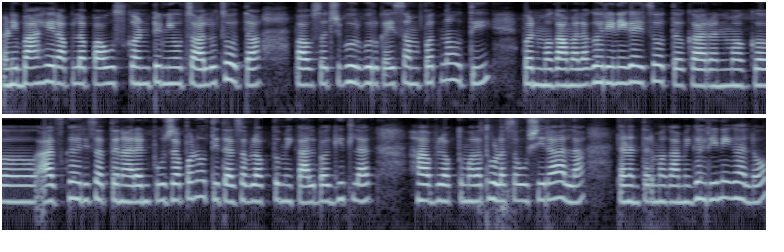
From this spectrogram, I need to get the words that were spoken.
आणि बाहेर आपला पाऊस कंटिन्यू चालूच होता. पावसाची भुरभुर काही संपत नव्हती. पण मग आम्हाला घरी निघायचं होतं. कारण मग आज घरी सत्यनारायण पूजा पण होती. त्याचा ब्लॉग तुम्ही काल बघितलात. हा ब्लॉग तुम्हाला थोडासा उशिरा आला. त्यानंतर मग आम्ही घरी निघालो.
